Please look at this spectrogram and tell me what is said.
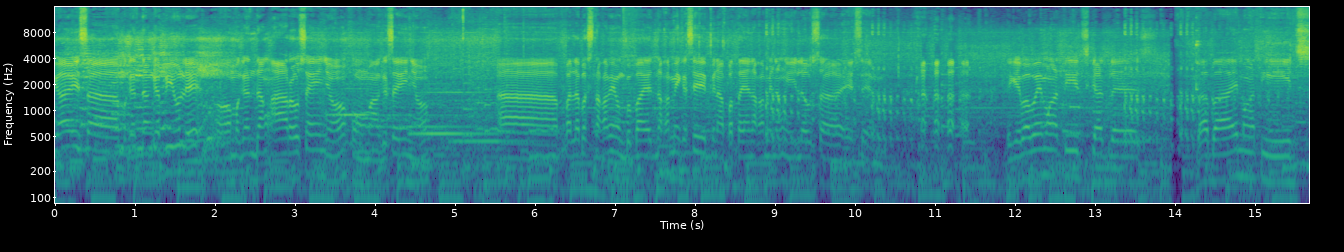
Guys, ah, magandang gabi uli. O, magandang araw sa inyo, kung umaga sa inyo. Ah, palabas na kami, magbabayad na kami kasi pinapatayan na kami ng ilaw sa SM. Sige, bye-bye mga tids. God bless. Bye-bye mga tids.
